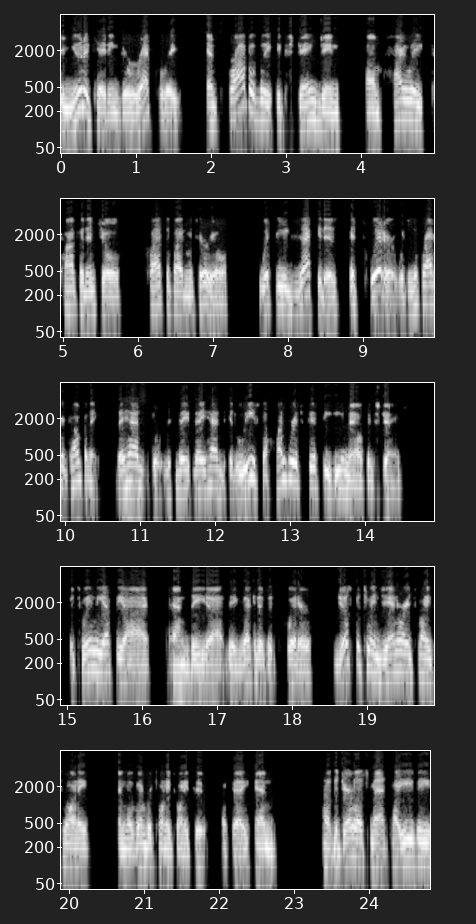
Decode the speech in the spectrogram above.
communicating directly and probably exchanging um, highly confidential classified material with the executives at Twitter, which is a private company. They had they, they had at least 150 emails exchanged between the FBI and the uh, the executives at Twitter just between January 2020 and November 2022. Okay, and uh, the journalist Matt Taibbi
